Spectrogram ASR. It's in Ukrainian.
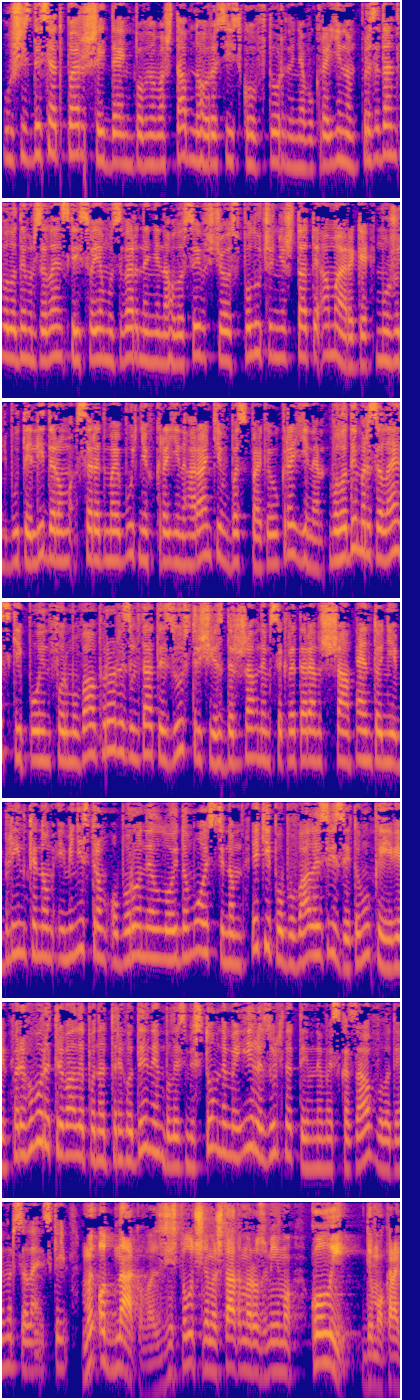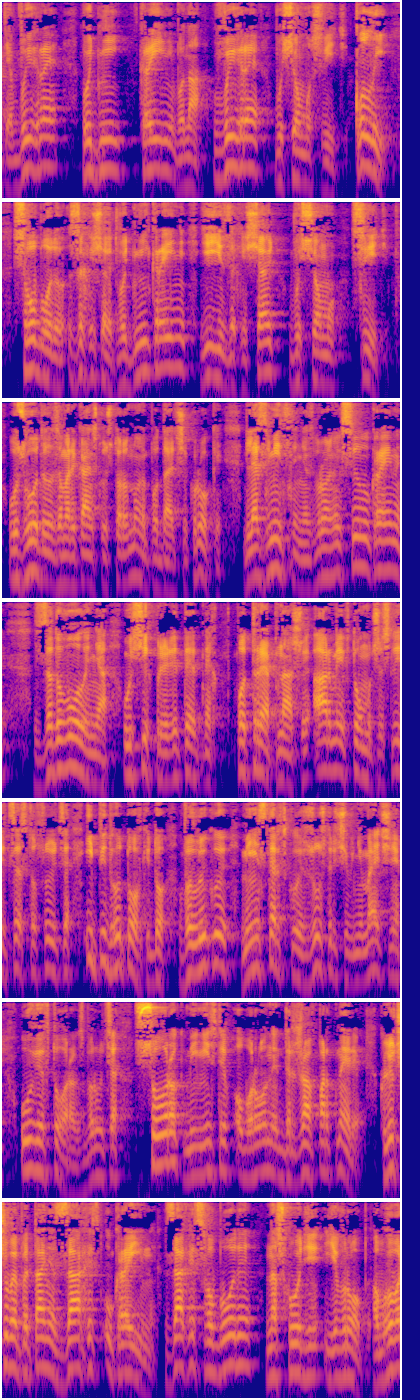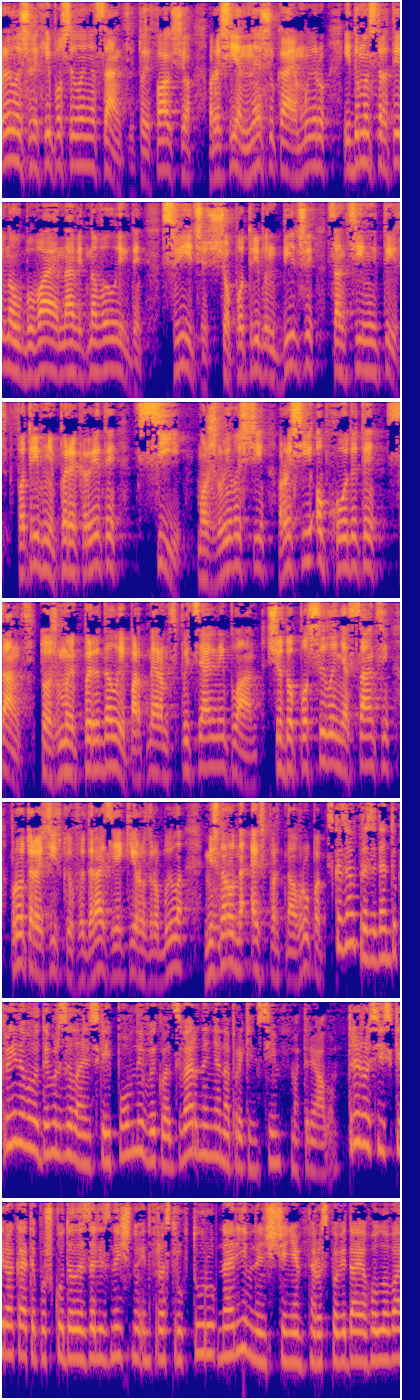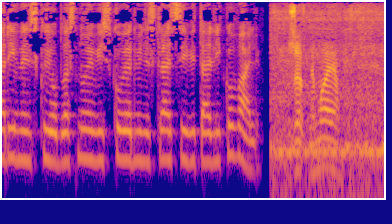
У 61-й день повномасштабного російського вторгнення в Україну президент Володимир Зеленський в своєму зверненні наголосив, що Сполучені Штати Америки можуть бути лідером серед майбутніх країн гарантів безпеки України. Володимир Зеленський поінформував про результати зустрічі з державним секретарем США Ентоні Блінкеном і міністром оборони Ллойдом Остіном, які побували з візитом у Києві. Переговори тривали понад три години, були змістовними і результативними. Сказав Володимир. Володимир Зеленський. Ми однаково зі Сполученими Штатами розуміємо, коли демократія виграє в одній країні, вона виграє в усьому світі. Коли свободу захищають в одній країні, її захищають в усьому світі. Узгодили з американською стороною подальші кроки для зміцнення збройних сил України, задоволення усіх пріоритетних потреб нашої армії, в тому числі це стосується і підготовки до великої міністерської зустрічі в Німеччині у вівторок. Зберуться 40 міністрів оборони держав-партнерів. Ключове питання захист України, захист свободи на сході Європи. Обговорили шляхи посилення санкцій. Той факт, що Росія не шукає миру і демонстративно вбиває навіть на Великдень, свідчить, що потрібен більший санкційний тиск. Потрібні перекрити всі можливості Росії обходити санкції. Тож ми передали партнерам спеціальний план щодо посилення санкцій проти Російської Федерації, які розробила міжнародна експертна група. Сказав президент України Володимир Зеленський. Повний виклад звернення наприкінці матеріалу. Три російські ракети пошкодили залізничну інфраструктуру на Рівненщині. Розповідає голова Рівненської обласної військової адміністрації Віталій Коваль. Жертв немає.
